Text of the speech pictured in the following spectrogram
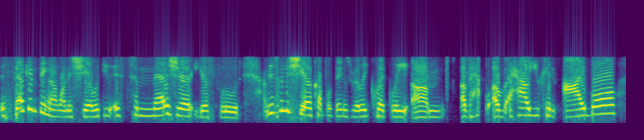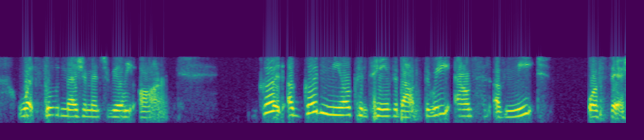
The second thing I want to share with you is to measure your food. I'm just going to share a couple things really quickly um, of, how, of how you can eyeball what food measurements really are. Good, a good meal contains about three ounces of meat or fish.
